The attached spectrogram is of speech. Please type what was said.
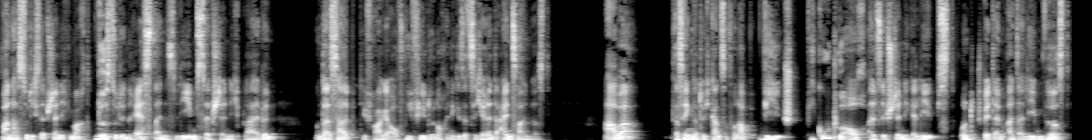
wann hast du dich selbstständig gemacht? Wirst du den Rest deines Lebens selbstständig bleiben? Und deshalb die Frage auch, wie viel du noch in die gesetzliche Rente einzahlen wirst. Aber das hängt natürlich ganz davon ab, wie, wie gut du auch als Selbstständiger lebst und später im Alter leben wirst.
